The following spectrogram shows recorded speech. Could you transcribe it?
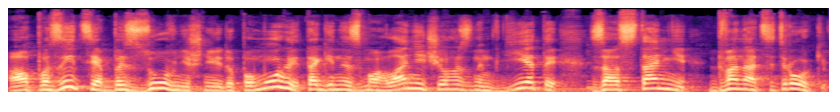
а опозиція без зовнішньої допомоги так і не змогла нічого з ним вдіяти за останні 12 років.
